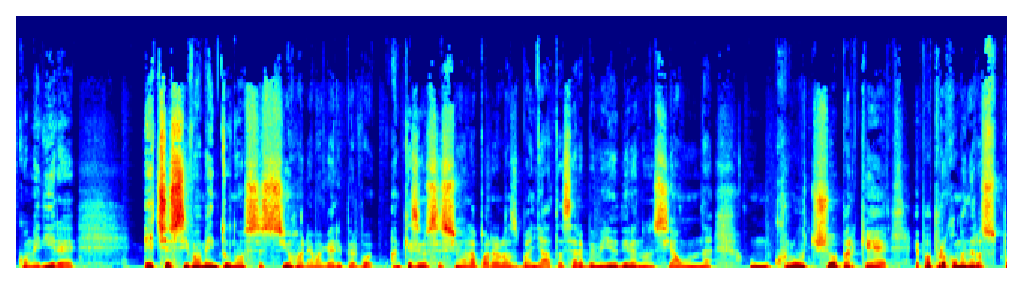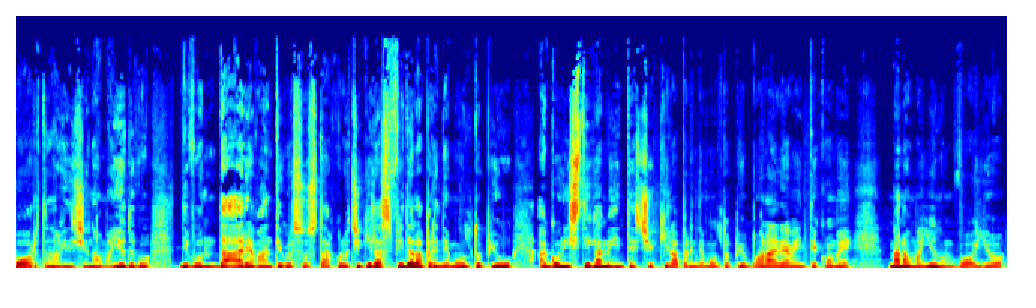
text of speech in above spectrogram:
come dire, eccessivamente un'ossessione magari per voi, anche se ossessione è la parola sbagliata, sarebbe meglio dire non sia un, un cruccio perché è proprio come nello sport, no? che dice no ma io devo, devo andare avanti questo ostacolo, c'è chi la sfida la prende molto più agonisticamente, c'è chi la prende molto più bonariamente come ma no ma io non voglio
